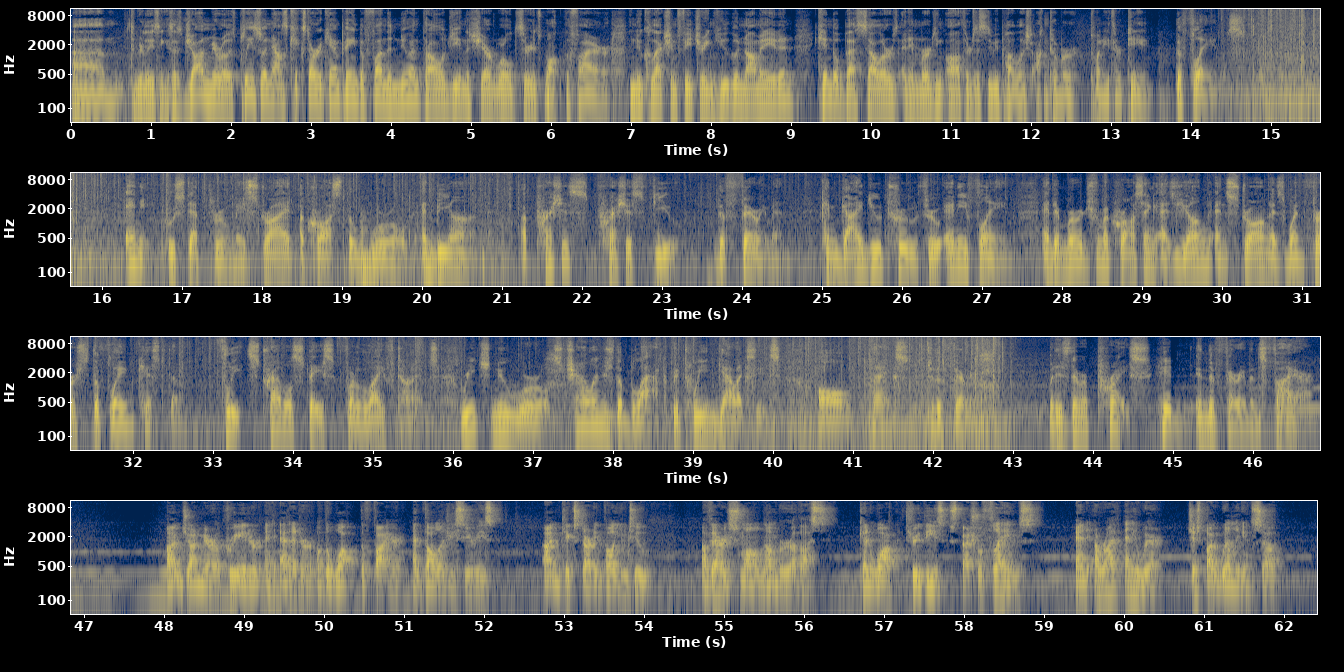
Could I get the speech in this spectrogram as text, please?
um, to be releasing. He says John Mierau is pleased to announce Kickstarter campaign to fund the new anthology in the Shared World series Walk the Fire. The new collection featuring Hugo nominated Kindle bestsellers and emerging authors is to be published October 2013. The flames. Any who step through may stride across the world and beyond. A precious, precious few, the ferrymen, can guide you true through any flame and emerge from a crossing as young and strong as when first the flame kissed them. Fleets travel space for lifetimes, reach new worlds, challenge the black between galaxies, all thanks to the ferryman. But is there a price hidden in the ferryman's fire? I'm John Mierau, creator and editor of the Walk the Fire anthology series. I'm kickstarting Volume 2. A very small number of us can walk through these special flames and arrive anywhere just by willing it so.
